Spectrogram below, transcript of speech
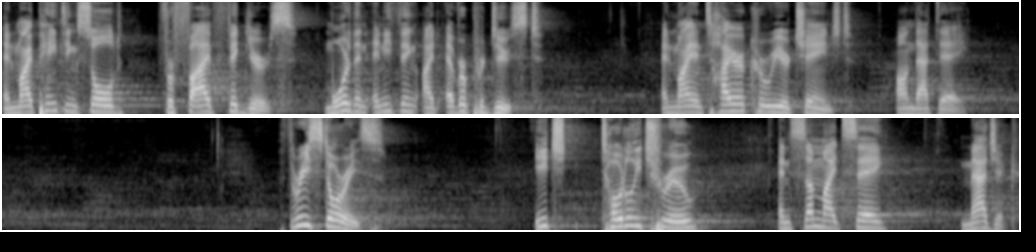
and my painting sold for five figures, more than anything I'd ever produced. And my entire career changed on that day. Three stories, each totally true, and some might say magic.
